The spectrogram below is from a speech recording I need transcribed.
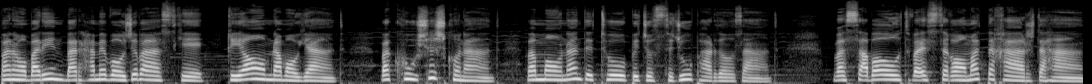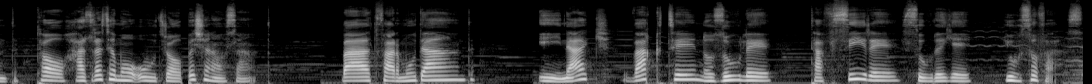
بنابراین بر همه واجب است که قیام نمایند و کوشش کنند و مانند تو به جستجو پردازند و ثبات و استقامت به خرج دهند تا حضرت موعود را بشناسند. بعد فرمودند اینک وقت نزول تفسیر سوره یوسف است.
